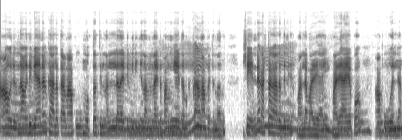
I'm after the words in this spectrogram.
ആ ഒരു എന്നാൽ ഇത് വേനൽക്കാലത്താണ് ആ പൂ മൊത്തത്തിൽ നല്ലതായിട്ട് വിരിഞ്ഞ് നന്നായിട്ട് ഭംഗിയായിട്ട് നമുക്ക് കാണാൻ പറ്റുന്നത്. പക്ഷേ എന്റെ കഷ്ടകാലത്തിന് നല്ല മഴയായി. മഴയായപ്പോൾ ആ പൂവെല്ലാം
